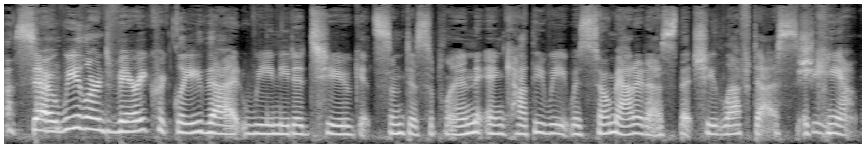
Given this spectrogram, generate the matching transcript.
So we learned very quickly that we needed to get some discipline. And Kathy Wheat was so mad at us that she left us at camp,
